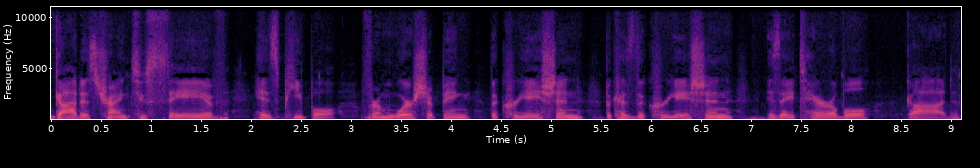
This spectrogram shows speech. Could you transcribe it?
God is trying to save his people from worshiping the creation because the creation is a terrible God.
